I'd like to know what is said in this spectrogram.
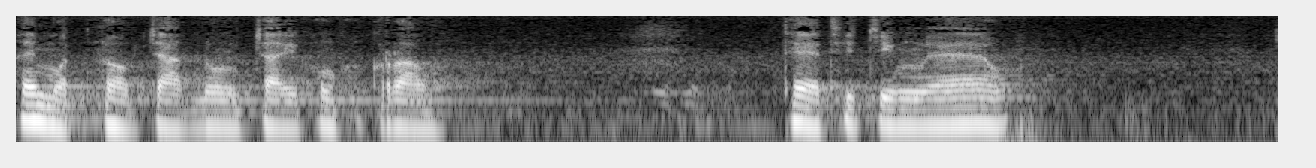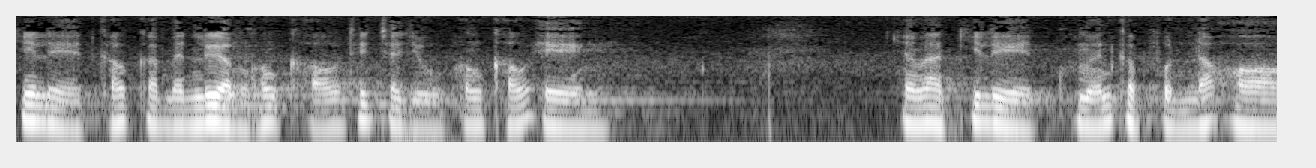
ให้หมดออกจากดวงใจของพวกเรา แท้ที่จริงแล้ว กิเลสเขาก็เป็นเรื่องของเขาที่จะอยู่ของเขาเองแต่ว่ากิเลสเหมือนกับฝุ่นละออง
